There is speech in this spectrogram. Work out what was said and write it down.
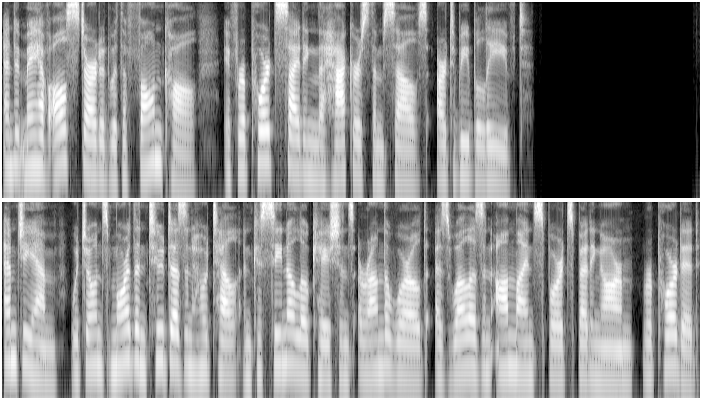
And it may have all started with a phone call, if reports citing the hackers themselves are to be believed. MGM, which owns more than two dozen hotel and casino locations around the world as well as an online sports betting arm, reported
